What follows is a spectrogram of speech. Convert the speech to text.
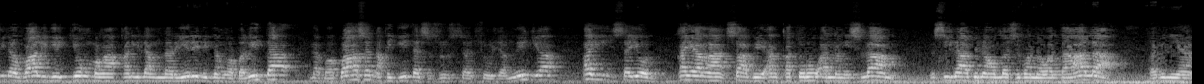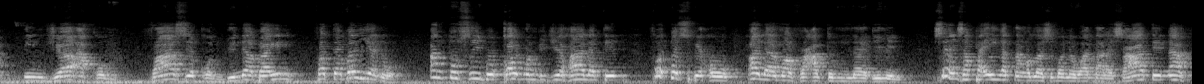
binavalidate yung mga kanilang naririnig ng mga balita, nababasa, nakikita sa, sa social media, ay isa yun. Kaya nga sabi ang katuruan ng Islam na sinabi ng Allah subhanahu wa ta'ala, sabi niya, In ja'akum fasiqun binabain fatabayyanu an tusibu qawman bijahalatin fatusbihu ala ma fa'altum nadimin. Isa sa paingat ng Allah subhanahu wa ta'ala sa atin na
